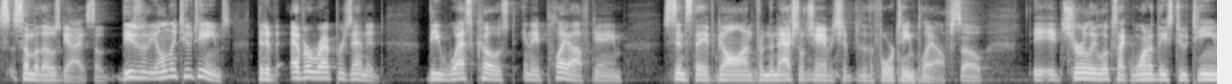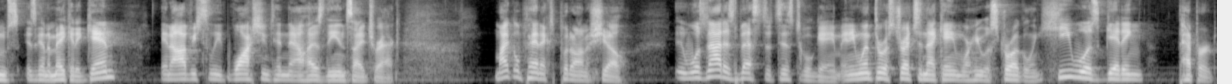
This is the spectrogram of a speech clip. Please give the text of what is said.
s- some of those guys. So these are the only two teams that have ever represented the West Coast in a playoff game since they've gone from the national championship to the 14 playoffs. So it, surely looks like one of these two teams is going to make it again. And obviously, Washington now has the inside track. Michael Penix put on a show. It was not his best statistical game, and he went through a stretch in that game where he was struggling. He was getting peppered.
